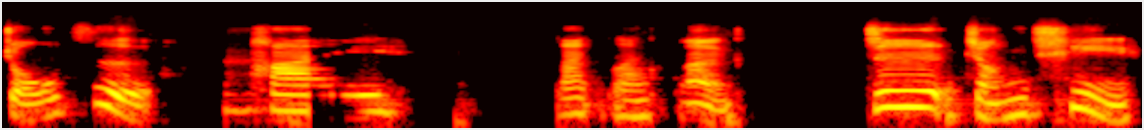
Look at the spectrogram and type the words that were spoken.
轴子嗯拍 blank blank blank 之整齐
